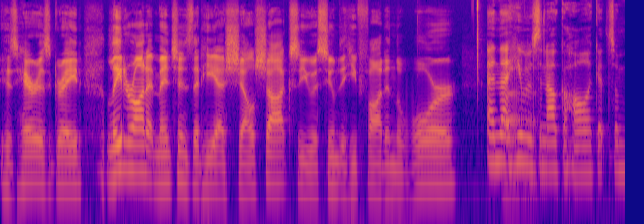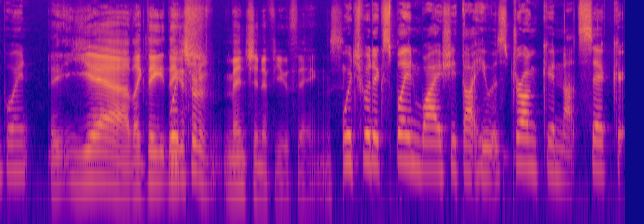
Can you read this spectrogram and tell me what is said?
his hair is grayed later on it mentions that he has shell shock so you assume that he fought in the war And that he Uh, was an alcoholic at some point, yeah like they, they just sort of mention a few things. Which would explain why she thought he was drunk and not sick.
